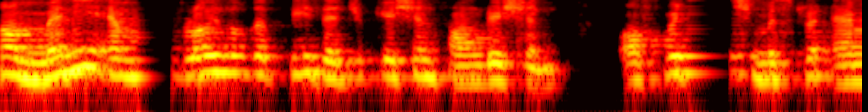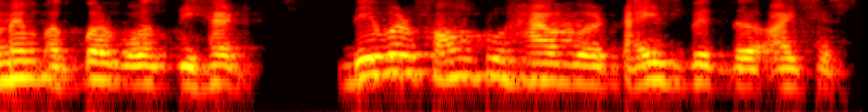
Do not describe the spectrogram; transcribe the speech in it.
Now, many employees of the Peace Education Foundation, of which Mr. M.M. Akbar was the head, they were found to have uh, ties with the ISIS.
